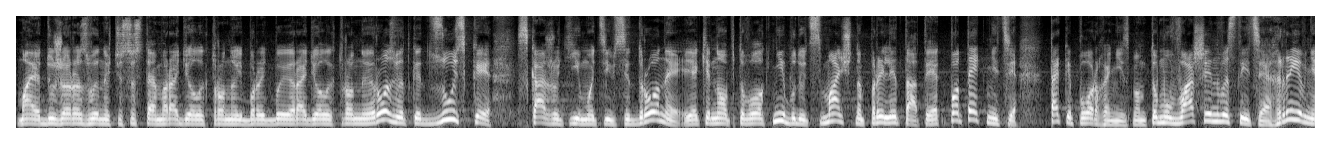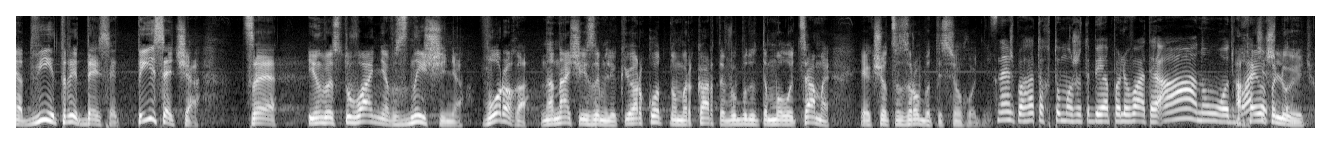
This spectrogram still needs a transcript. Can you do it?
має дуже розвинуті системи радіоелектронної боротьби і радіоелектронної розвідки. Дзузьки скажуть їм оці всі дрони, які на оптоволокні будуть смачно прилітати як по техніці, так і по організмам. Тому ваша інвестиція гривня, 2, 3, 10 тисяча це інвестування в знищення ворога на нашій землі. QR-код, номер карти. Ви будете молодцями, якщо це зробите сьогодні. Знаєш, багато хто може тобі апелювати. А ну от А хай апелюють.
